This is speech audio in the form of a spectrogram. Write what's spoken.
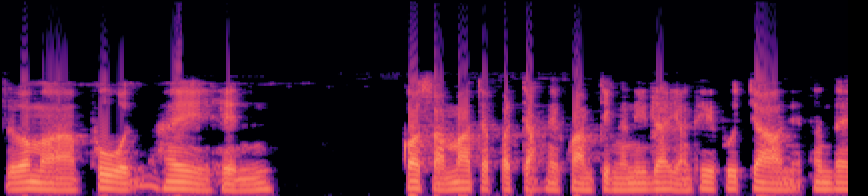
หรือว่ามาพูดให้เห็น ก็สามารถจะประจักษ์ในความจริงอันนี้ได้อย่างที่พระเจ้าเนี่ยท่านได้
